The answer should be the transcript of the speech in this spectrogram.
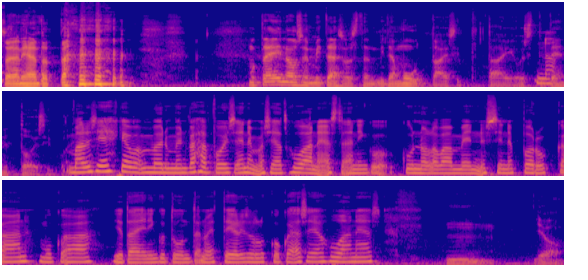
Se on ihan totta. Mutta ei nouse mitään sellaista, mitä muuttaisitte tai olisitte no, No. tehnyt toisin vai? Mä olisin ehkä voinut mennä vähän pois enemmän sieltä huoneesta ja niin kuin kunnolla vaan mennyt sinne porukkaan mukaan, jota ei niin kuin tuntenut, ettei olisi ollut koko ajan siellä huoneessa. Mm, joo.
